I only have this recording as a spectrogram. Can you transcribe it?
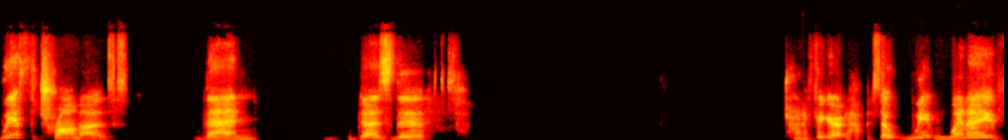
with traumas, then does this trying to figure out how, so we when i've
